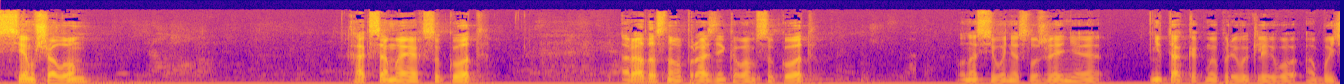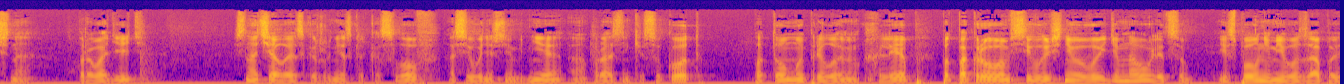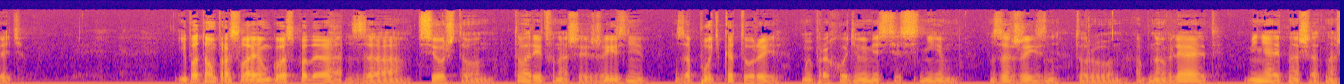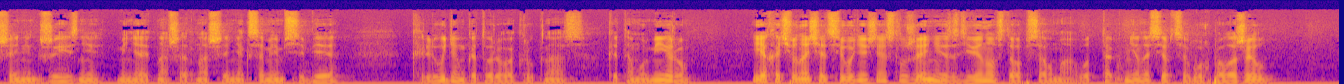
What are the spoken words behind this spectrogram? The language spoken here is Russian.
Всем шалом. Хак Самаях Сукот. Радостного праздника вам Сукот. У нас сегодня служение не так, как мы привыкли его обычно проводить. Сначала я скажу несколько слов о сегодняшнем дне, о празднике Сукот. Потом мы приломим хлеб под покровом Всевышнего, выйдем на улицу, исполним его заповедь. И потом прославим Господа за все, что Он творит в нашей жизни, за путь, который мы проходим вместе с Ним, за жизнь, которую Он обновляет, меняет наши отношения к жизни, меняет наши отношения к самим себе, к людям, которые вокруг нас, к этому миру. Я хочу начать сегодняшнее служение с 90-го псалма. Вот так мне на сердце Бог положил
